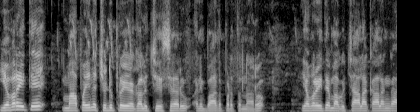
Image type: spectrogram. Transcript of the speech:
ఎవరైతే మా పైన చెడు ప్రయోగాలు చేశారు అని బాధపడుతున్నారో ఎవరైతే మాకు చాలా కాలంగా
